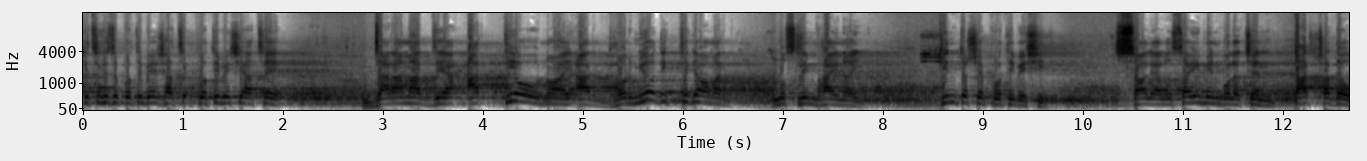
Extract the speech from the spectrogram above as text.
কিছু কিছু প্রতিবেশী আছে প্রতিবেশী আছে যারা আমার যে আত্মীয় নয় আর ধর্মীয় দিক থেকেও আমার মুসলিম ভাই নয়, কিন্তু সে প্রতিবেশী। সালে আল হুসাইমিন বলেছেন, তার সাথেও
